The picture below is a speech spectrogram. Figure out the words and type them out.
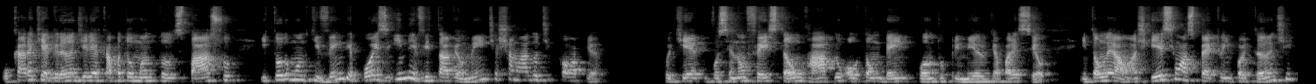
o cara que é grande, ele acaba tomando todo o espaço e todo mundo que vem depois, inevitavelmente, é chamado de cópia, porque você não fez tão rápido ou tão bem quanto o primeiro que apareceu. Então, Leal, acho que esse é um aspecto importante.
